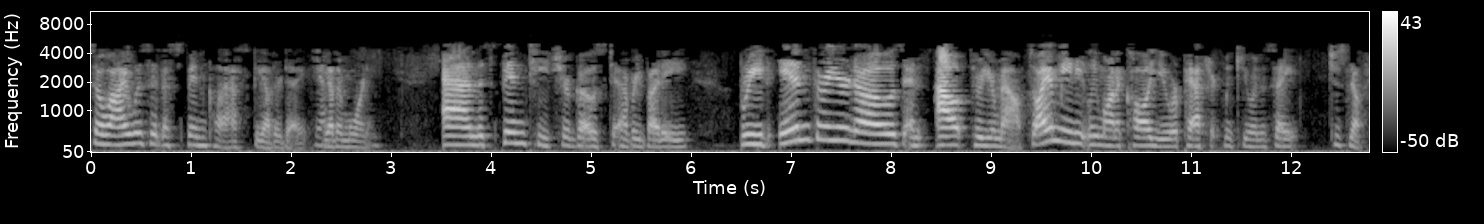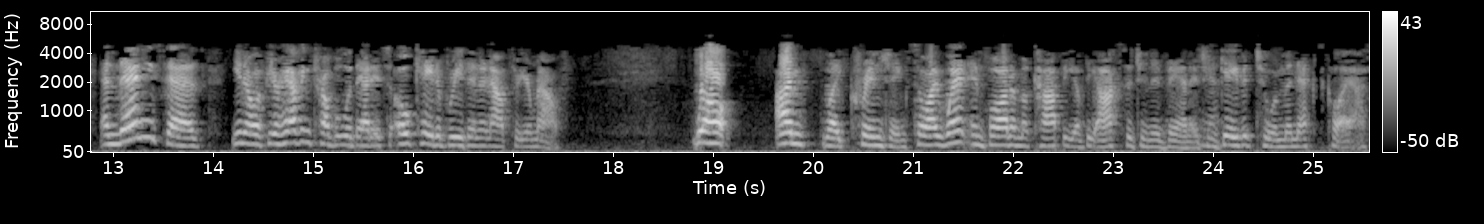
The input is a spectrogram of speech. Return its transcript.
So I was at a spin class the other day, yep. the other morning, and the spin teacher goes to everybody, breathe in through your nose and out through your mouth. So I immediately want to call you or Patrick McKeown and say, just no. And then he says, you know, if you're having trouble with that, it's okay to breathe in and out through your mouth. Well, I'm like cringing. So I went and bought him a copy of The Oxygen Advantage yeah. and gave it to him the next class.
